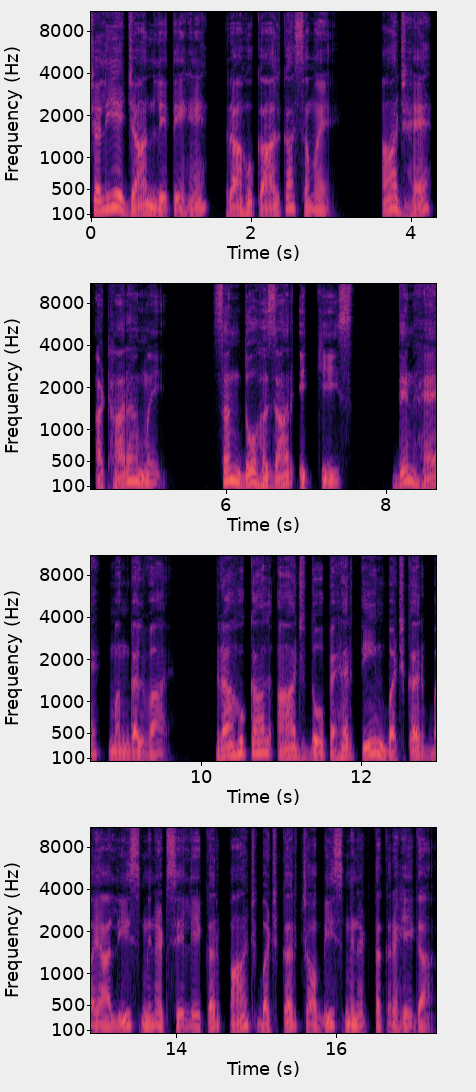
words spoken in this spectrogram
चलिए जान लेते हैं राहुकाल का समय। आज है 18 मई, सन 2021 दिन है मंगलवार। राहुकाल आज दोपहर तीन बजकर बयालीस मिनट से लेकर पाँच बजकर चौबीस मिनट तक रहेगा।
